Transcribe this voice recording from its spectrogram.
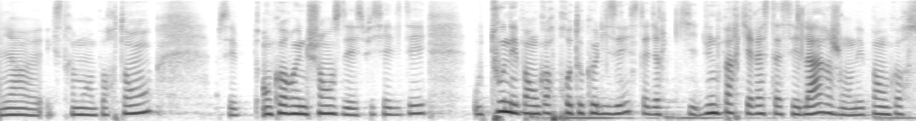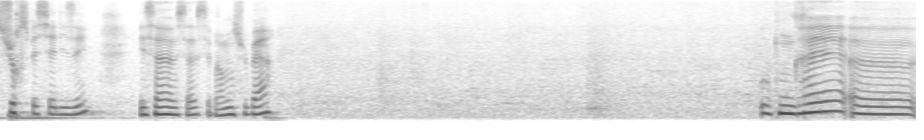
lien euh, extrêmement important. C'est encore une chance des spécialités où tout n'est pas encore protocolisé, c'est-à-dire d'une part qui reste assez large, on n'est pas encore surspécialisé, et ça, ça c'est vraiment super. Au congrès, euh,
